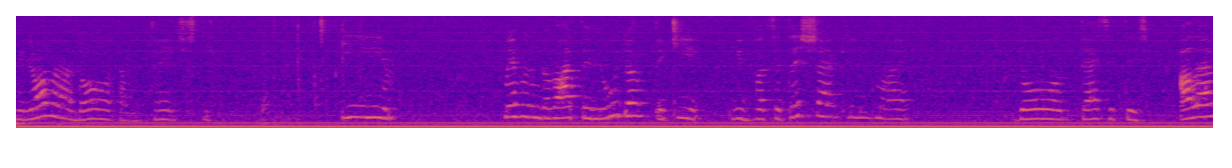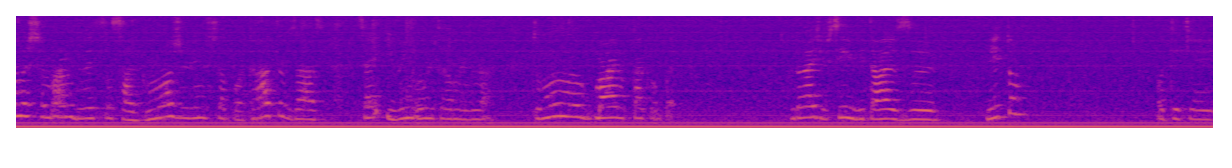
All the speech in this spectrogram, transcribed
мільйона до там 3 чи скільки. І ми будемо давати людям, які від 20 шекелів мають до 10 тисяч. Але ми ще маємо дивитися сайт, бо може він все потратив зараз це і він ультрамільйонер. Тому ми маємо так робити. До речі, всіх вітаю з літом. От який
